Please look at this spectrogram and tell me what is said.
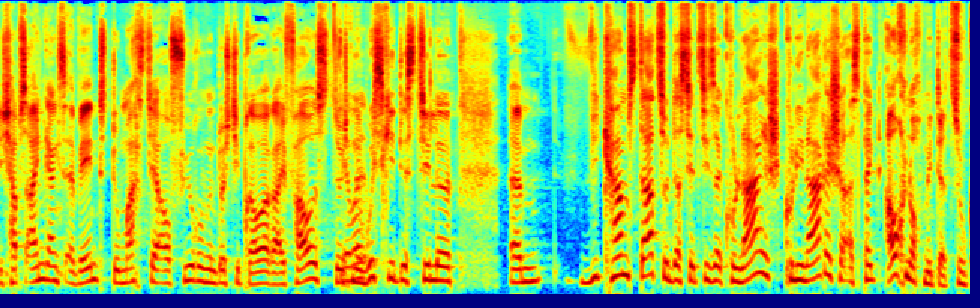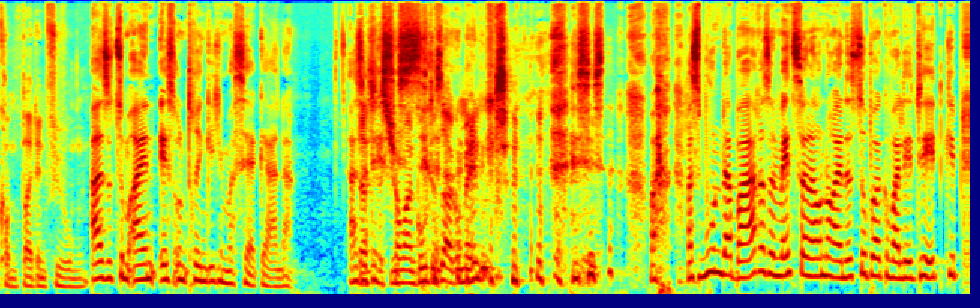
ich habe es eingangs erwähnt, du machst ja auch Führungen durch die Brauerei Faust, durch Jawohl. eine Whisky-Distille. Ähm, wie kam es dazu, dass jetzt dieser kulinarisch, kulinarische Aspekt auch noch mit dazukommt bei den Führungen? Also zum einen esse und trinke ich immer sehr gerne. Also das, das ist schon mal ein gutes Argument. es ist was Wunderbares und wenn es dann auch noch eine super Qualität gibt,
